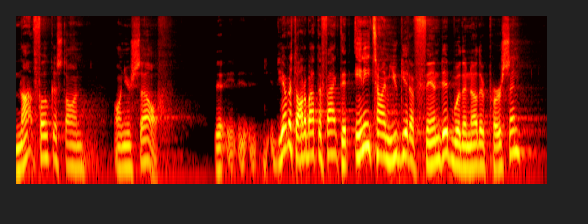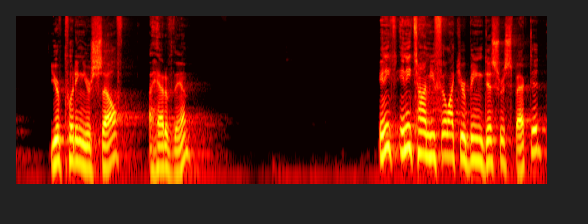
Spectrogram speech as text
not focused on, on yourself. Uh, do you ever thought about the fact that anytime you get offended with another person, you're putting yourself ahead of them? Any, anytime you feel like you're being disrespected,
